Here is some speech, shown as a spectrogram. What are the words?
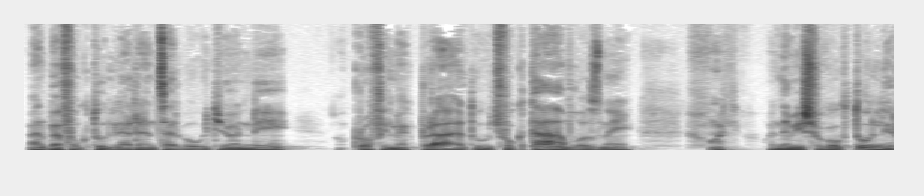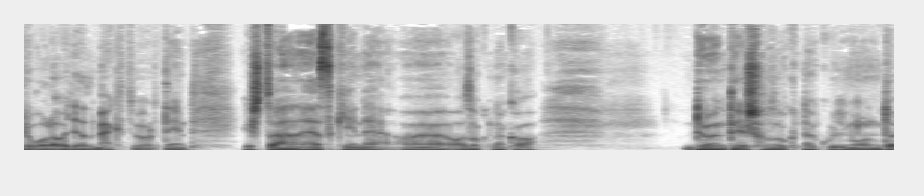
Mert be fog tudni a rendszerbe úgy jönni, a profi megpróbált úgy fog távozni, hogy, hogy nem is fogok tudni róla, hogy ez megtörtént. És talán ez kéne azoknak a döntéshozóknak úgymond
